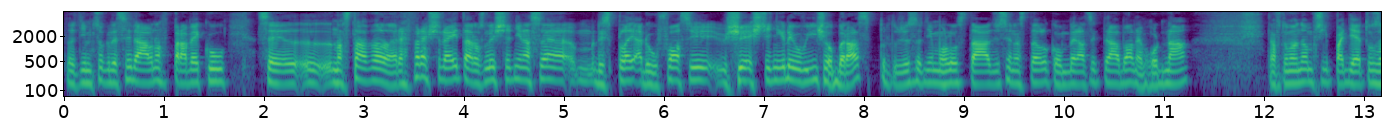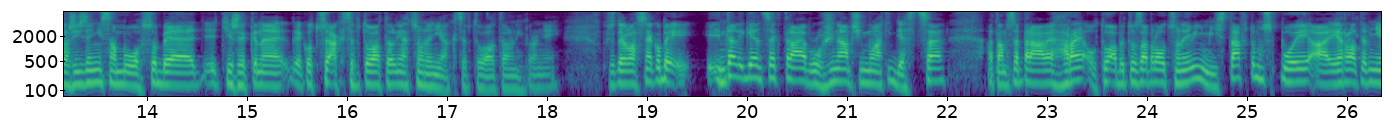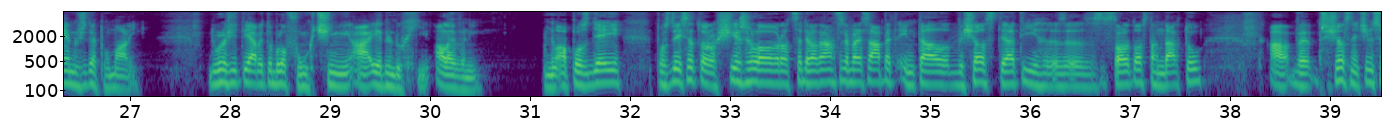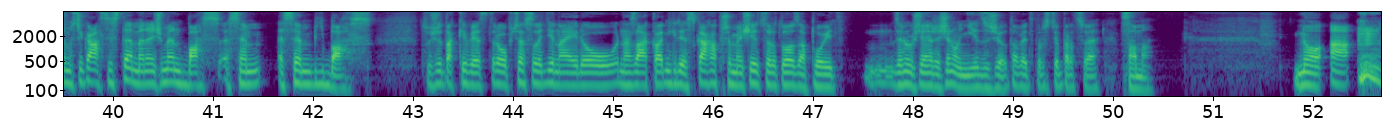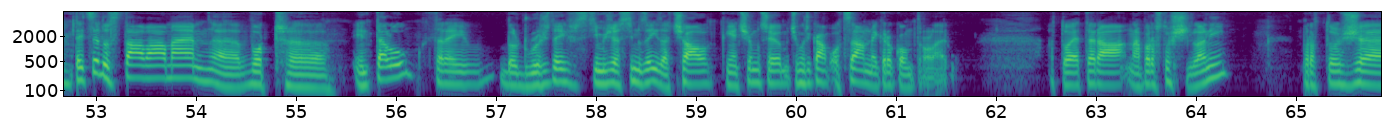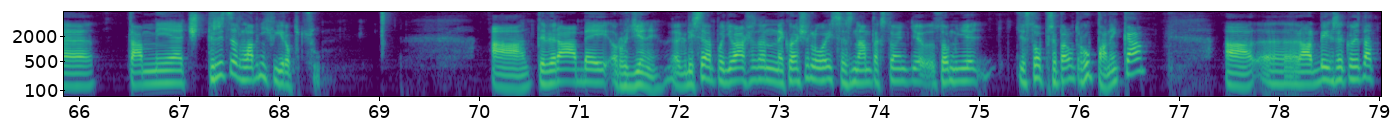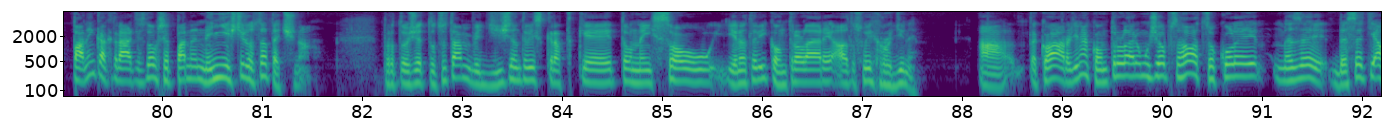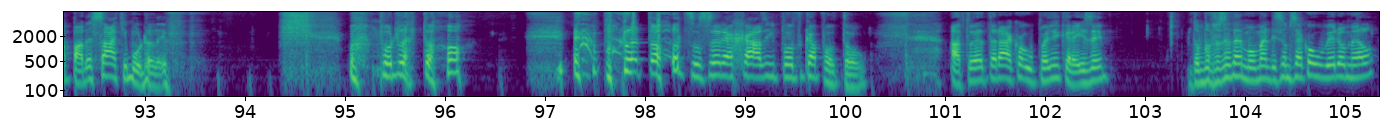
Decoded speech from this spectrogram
zatímco kdysi dávno v pravěku si uh, nastavil refresh rate a rozlišení na své display a doufal si, že ještě někdy uvidíš obraz, protože se ti mohlo stát, že si nastavil kombinaci, která byla nevhodná, tak v tomhle případě to zařízení samo o sobě ti řekne, jako co je akceptovatelné a co není akceptovatelný pro něj. Takže to je vlastně jakoby inteligence, která je vložená přímo na té desce a tam se právě hraje o to, aby to zabralo co nejméně místa v tom spoji a je relativně jednoduché pomalý. Důležité je, aby to bylo funkční a jednoduchý a levný. No a později, později se to rozšířilo, v roce 1995 Intel vyšel z, tétý, z tohoto standardu a ve, přišel s něčím, se mu říká System Management Bus, SM, SMB Bus, což je taky věc, kterou občas lidi najdou na základních deskách a přemýšlí, co do toho zapojit. Zjednodušeně řečeno nic, že jo, ta věc prostě pracuje sama. No a teď se dostáváme eh, od eh, Intelu, který byl důležitý s tím, že s tím začal k něčemu, čemu říkám oceán mikrokontrolérů. A to je teda naprosto šílený, protože tam je 40 hlavních výrobců. A ty vyrábějí rodiny. Když se podíváš na ten nekonečně dlouhý seznam, tak z toho, z toho mě tě z toho přepadnou trochu panika. A e, rád bych řekl, že ta panika, která tě z toho přepadne, není ještě dostatečná. Protože to, co tam vidíš, ty zkratky, to nejsou jednotlivý kontroléry, ale to jsou jejich rodiny. A taková rodina kontrolérů může obsahovat cokoliv mezi 10 a 50 modely. Podle toho, podle toho, co se nachází pod kapotou. A to je teda jako úplně crazy. To byl přesně ten moment, kdy jsem se jako uvědomil,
